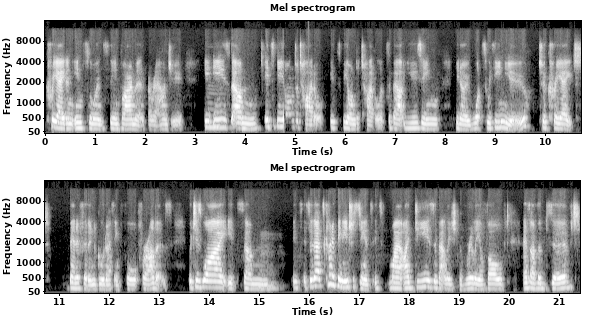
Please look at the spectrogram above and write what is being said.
create and influence the environment around you. It mm. is um, it's beyond a title. It's beyond a title. It's about using you know what's within you to create benefit and good i think for for others which is why it's um mm. it's so that's kind of been interesting. It's it's my ideas about leadership have really evolved as i've observed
